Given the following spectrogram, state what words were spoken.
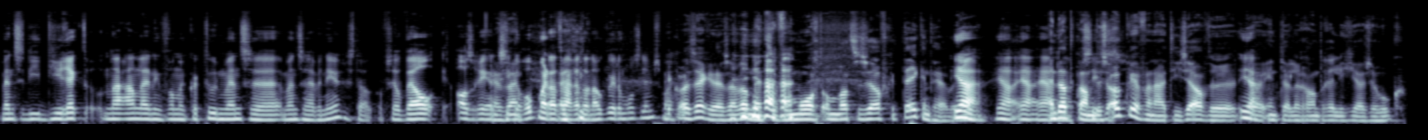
mensen die direct naar aanleiding van een cartoon mensen, mensen hebben neergestoken. Of zo wel als reactie zijn, erop, maar dat waren dan ook weer de moslims. Maar. Ik wou zeggen, er zijn wel mensen vermoord om wat ze zelf getekend hebben. Ja, ja, ja. ja en dat kwam precies. dus ook weer vanuit diezelfde uh, intolerant religieuze hoek.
